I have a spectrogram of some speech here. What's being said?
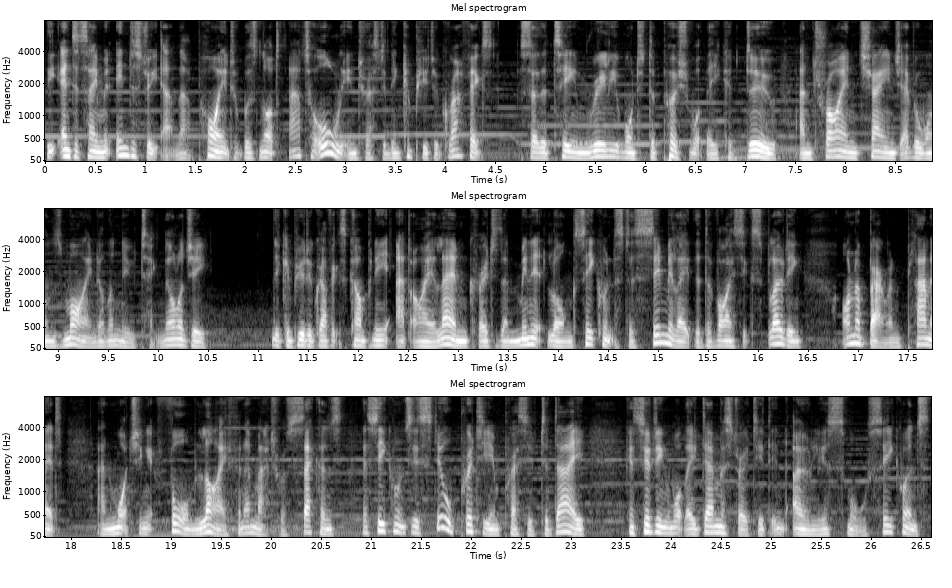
The entertainment industry at that point was not at all interested in computer graphics, so the team really wanted to push what they could do and try and change everyone's mind on the new technology. The computer graphics company at ILM created a minute long sequence to simulate the device exploding on a barren planet and watching it form life in a matter of seconds. The sequence is still pretty impressive today, considering what they demonstrated in only a small sequence.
